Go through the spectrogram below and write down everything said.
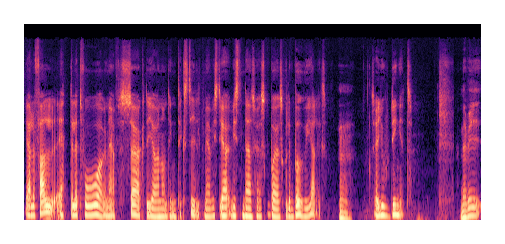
i alla fall ett eller två år när jag försökte göra någonting textilt. Men jag visste, jag visste inte ens hur jag, var jag skulle börja. Liksom. Mm. Så jag gjorde inget. När vi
